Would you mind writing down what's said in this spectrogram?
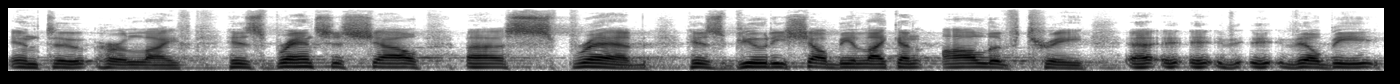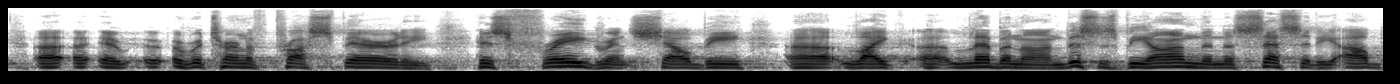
into her life. His branches shall uh, spread. His beauty shall be like an olive tree. Uh, it, it, there'll be a, a, a, return of prosperity. His fragrance shall be uh, like uh, Lebanon. This is beyond the necessity. I'll,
